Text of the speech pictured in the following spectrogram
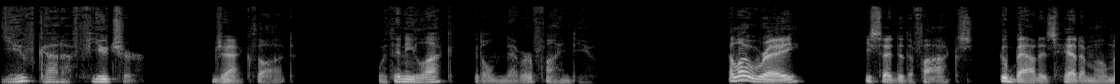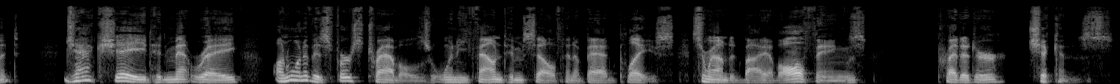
You've got a future, Jack thought. With any luck, it'll never find you. Hello, Ray, he said to the fox, who bowed his head a moment. Jack Shade had met Ray on one of his first travels when he found himself in a bad place, surrounded by, of all things, predator chickens.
